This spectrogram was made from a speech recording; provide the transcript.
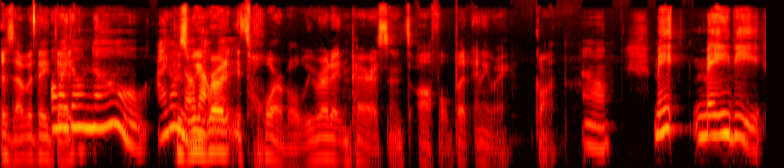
Is that what they Oh, did? I don't know. I don't know we that rode one. it. It's horrible. We rode it in Paris and it's awful. But anyway, go on. Oh, May- maybe.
